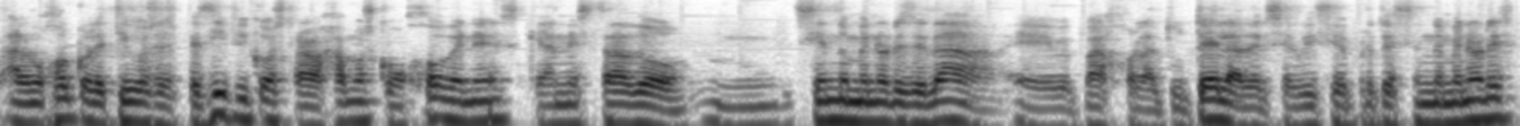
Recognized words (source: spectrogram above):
a lo mejor colectivos específicos. Trabajamos con jóvenes que han estado mm, siendo menores de edad eh, bajo la tutela del Servicio de Protección de Menores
